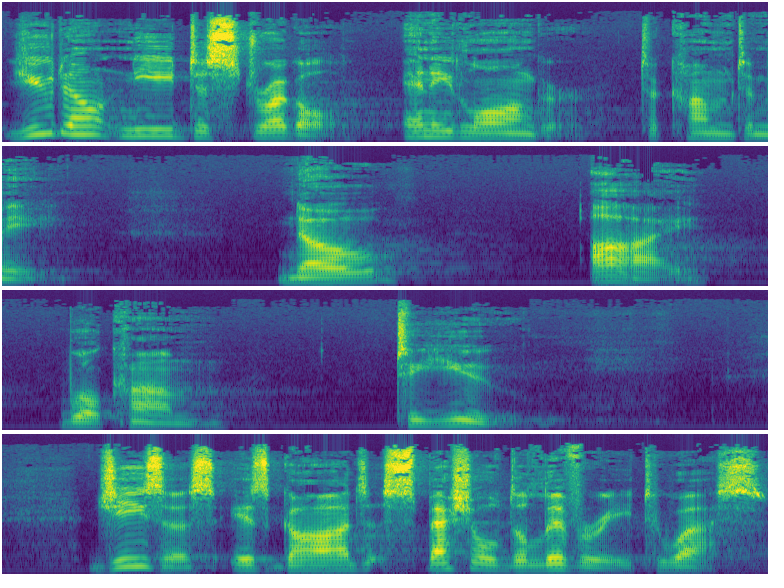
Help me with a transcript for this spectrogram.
You don't need to struggle any longer to come to me. No, I will come to you. Jesus is God's special delivery to us.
